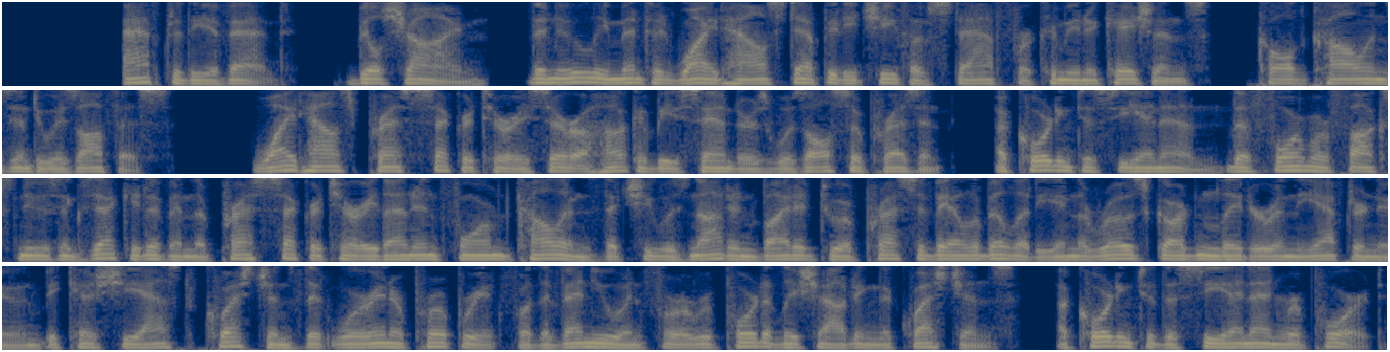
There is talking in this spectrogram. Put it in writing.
After the event, Bill Shine, the newly minted White House Deputy Chief of Staff for Communications, called Collins into his office. White House Press Secretary Sarah Huckabee Sanders was also present, According to CNN the former Fox News executive and the press secretary then informed Collins that she was not invited to a press availability in the Rose Garden later in the afternoon because she asked questions that were inappropriate for the venue and for reportedly shouting the questions, according to the CNN report.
